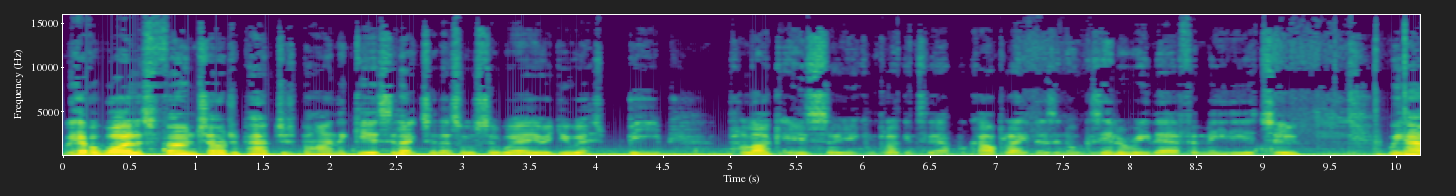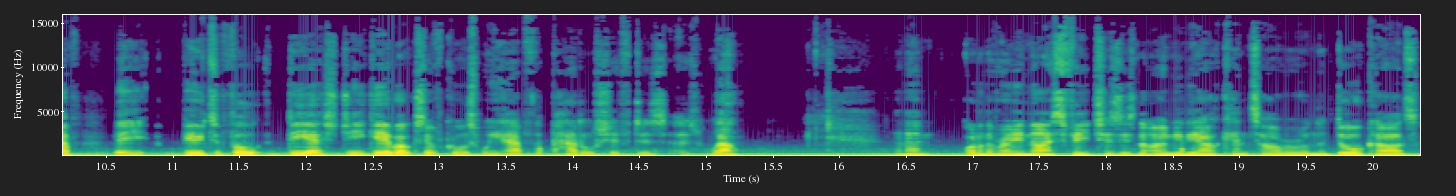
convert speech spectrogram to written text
We have a wireless phone charger pad just behind the gear selector. That's also where your USB plug is, so you can plug into the Apple CarPlay. There's an auxiliary there for media too. We have the beautiful DSG gearbox. Of course, we have the paddle shifters as well. And then one of the really nice features is not only the Alcantara on the door cards,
